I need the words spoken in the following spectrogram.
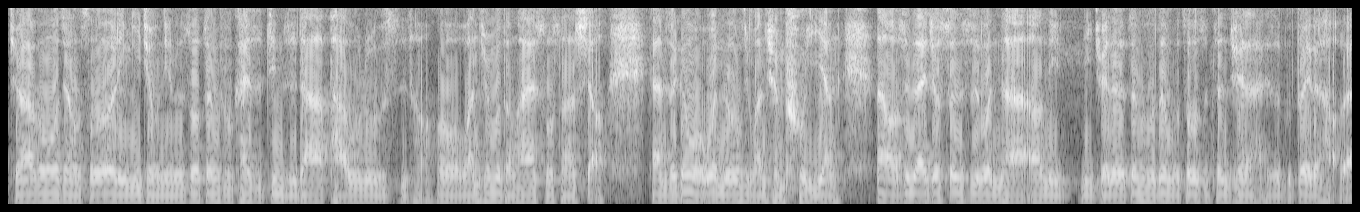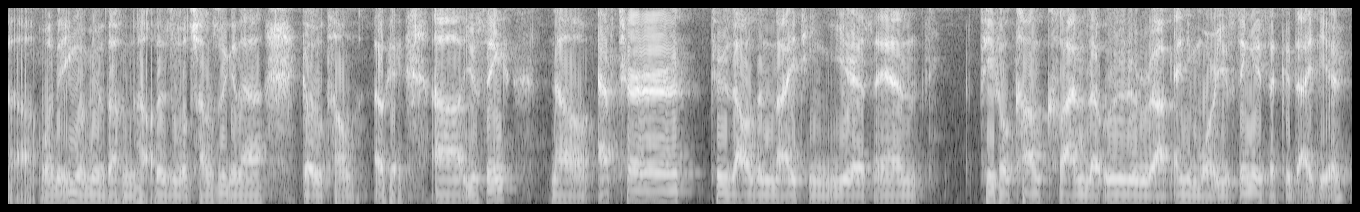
就他跟我讲说，二零一九年的时候政府开始禁止大家爬乌鲁鲁石头，我完全不懂他在说啥小，感觉跟我问的东西完全不一样。那我现在就顺势问他啊，你你觉得政府这么做是正确的还是不对的？好了啊，我的英文没有到很好，但是我尝试跟他沟通。OK，啊、，you think now after 2019 years and people can't climb the Uluru Rock anymore. You think it's a good idea?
